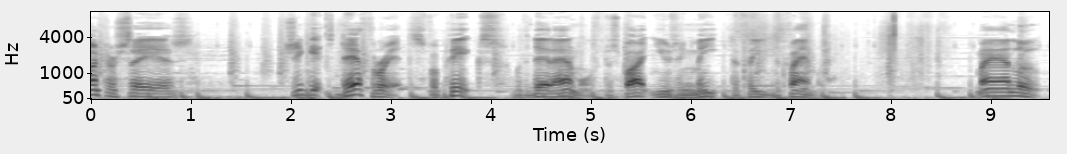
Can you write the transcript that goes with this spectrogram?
Hunter says she gets death threats for pics with dead animals despite using meat to feed the family. Man, look.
